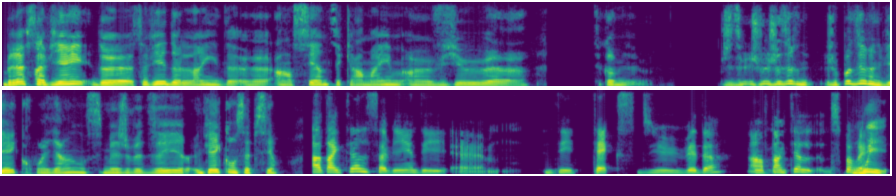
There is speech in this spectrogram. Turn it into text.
bref ça vient de, ça vient de l'Inde euh, ancienne. C'est quand même un vieux, euh, c'est comme, je, je, veux dire, je veux pas dire une vieille croyance, mais je veux dire une vieille conception. En tant que tel, ça vient des, des textes du Veda. En tant que tel, c'est pas vrai. Oui.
